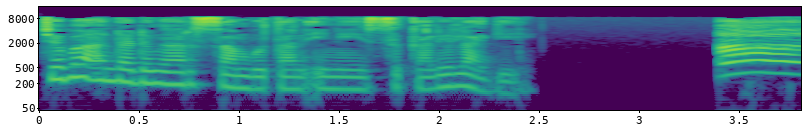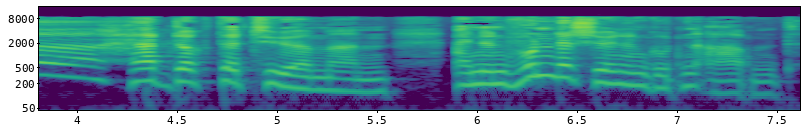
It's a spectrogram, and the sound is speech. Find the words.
Coba Anda dengar sambutan ini sekali lagi. Ah, Herr Dr. Thürmann, einen wunderschönen guten Abend.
